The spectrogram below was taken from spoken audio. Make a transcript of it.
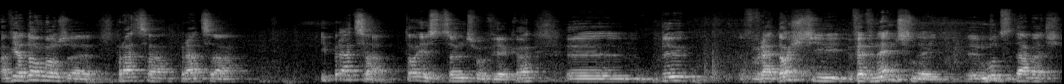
A wiadomo, że praca, praca, i praca to jest cel człowieka, by w radości wewnętrznej móc dawać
